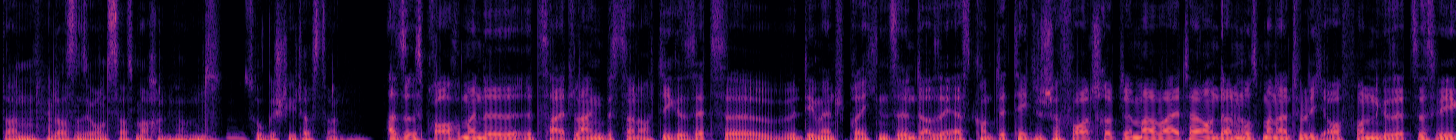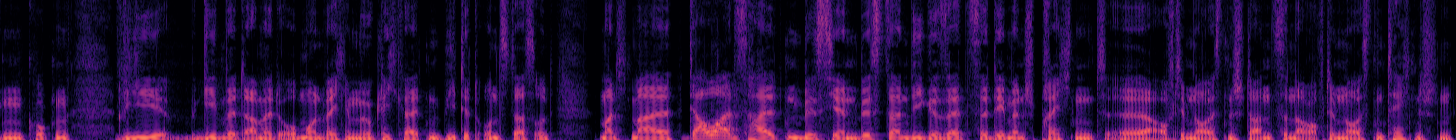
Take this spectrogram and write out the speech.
dann lassen Sie uns das machen. Und mhm. so geschieht das dann. Also es braucht immer eine Zeit lang, bis dann auch die Gesetze dementsprechend sind. Also erst kommt der technische Fortschritt immer weiter und dann ja. muss man natürlich auch von Gesetzes wegen gucken, wie gehen wir damit um und welche Möglichkeiten bietet uns das. Und manchmal dauert es halt ein bisschen, bis dann die Gesetze dementsprechend äh, auf dem neuesten Stand sind, auch auf dem neuesten technischen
